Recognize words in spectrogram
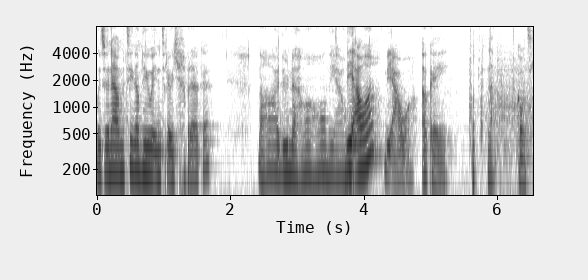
Moeten we nou meteen opnieuw een introotje gebruiken? Nou, doe nou gewoon die oude. Die oude? Die oude. Oké. Nou, komt-ie.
